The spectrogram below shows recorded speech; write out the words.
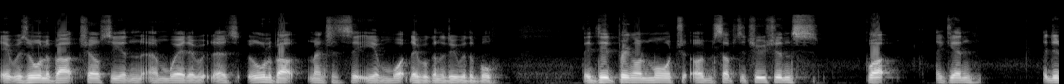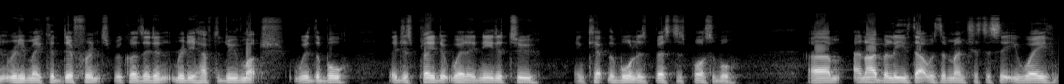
it was all about Chelsea and, and where they were. It's all about Manchester City and what they were going to do with the ball. They did bring on more um, substitutions, but again, it didn't really make a difference because they didn't really have to do much with the ball. They just played it where they needed to and kept the ball as best as possible. Um, and I believe that was the Manchester City way,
